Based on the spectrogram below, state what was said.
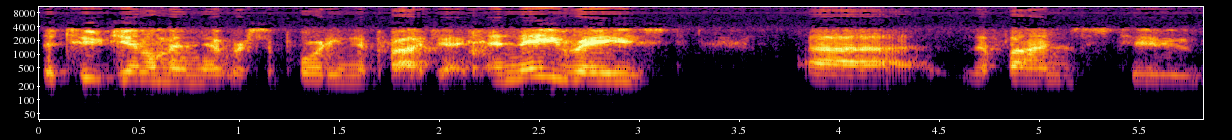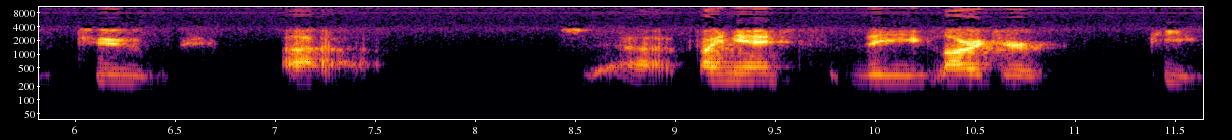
the two gentlemen that were supporting the project, and they raised uh, the funds to to uh, uh, finance the larger piece.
